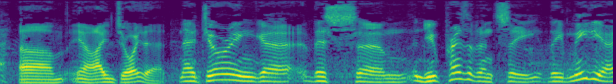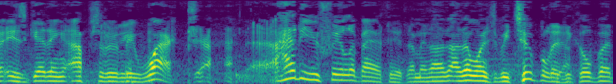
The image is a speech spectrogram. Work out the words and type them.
um, you know, I enjoy that. Now, during uh, this um, new presidency, the media is getting absolutely whacked. How do you feel about it? I mean, I, I don't want it to be too political, yeah. but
